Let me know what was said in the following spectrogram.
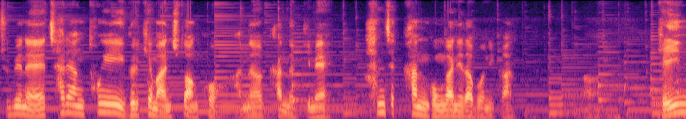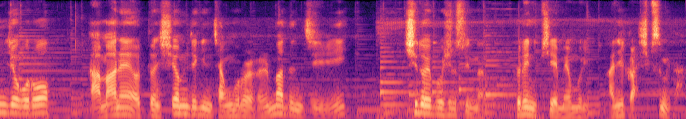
주변에 차량 통행이 그렇게 많지도 않고 아늑한 느낌의 한적한 공간이다 보니까 어, 개인적으로 나만의 어떤 시험적인 작물을 얼마든지 시도해 보실 수 있는 그런 입지의 매물이 아닐까 싶습니다.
